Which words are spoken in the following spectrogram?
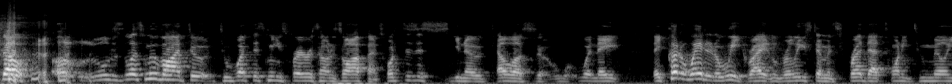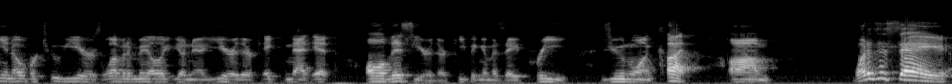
So uh, let's move on to to what this means for Arizona's offense. What does this, you know, tell us when they they could have waited a week, right, and released him and spread that 22 million over two years, 11 million a year. They're taking that hit all this year. They're keeping him as a pre June 1 cut. Um, what does it say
